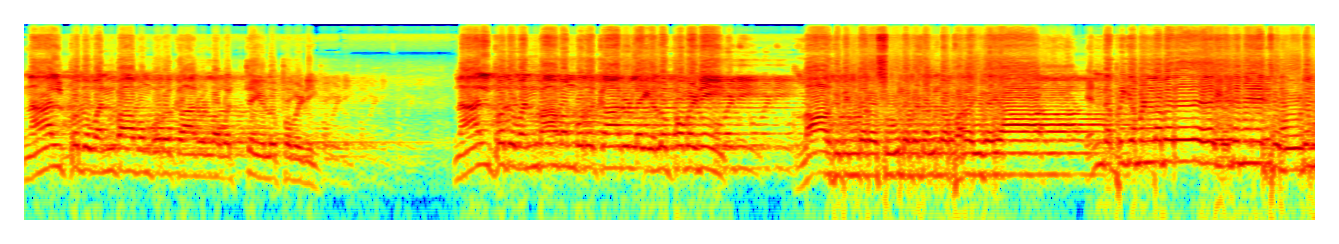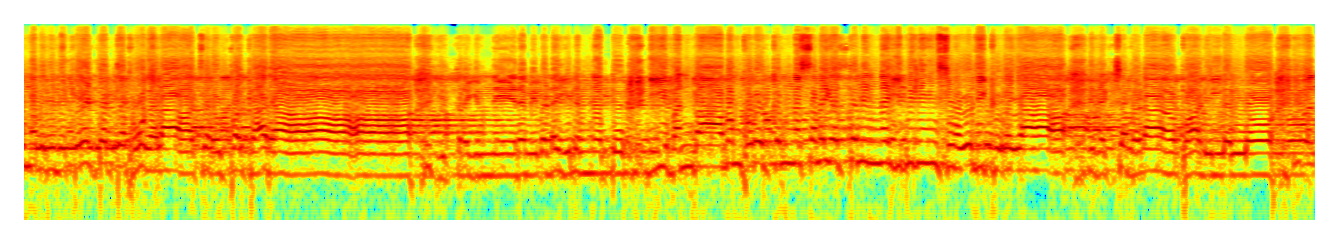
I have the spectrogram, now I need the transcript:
നാൽപ്പത് വൻപാപം പൊറുക്കാനുള്ള ഒറ്റ എളുപ്പവഴി. നാൽപ്പത് വൻപാപം പൊറുക്കാനുള്ള എളുപ്പവഴി. അള്ളാഹുവിന്റെ റസൂലവിടെന്ന് പറയുകയാ എന്റെ പ്രിയമുള്ളവരെ എഴുന്നേറ്റ് ഓടുന്നവരിത് കേട്ടിട്ട് പോകടാ ചെറുപ്പക്കാരാ. ഇത്രയും നേരം ഇവിടെ ഇരുന്നിട്ട് ഈ വൻപാപം പൊറുക്കുന്ന സമയത്ത് നിന്നെ ഇതിലീസ് ഓടിക്കുകയാ. രക്ഷപ്പെടാ പാടില്ലല്ലോ. ഇവൻ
